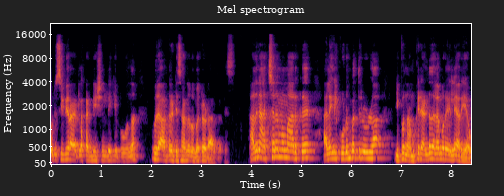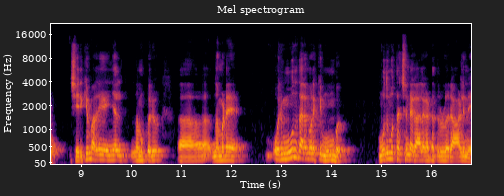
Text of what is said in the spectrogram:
ഒരു സിവിയർ ആയിട്ടുള്ള കണ്ടീഷനിലേക്ക് പോകുന്ന ഒരു ആർത്രൈറ്റിസ് ആണ് റുമറ്റോയിഡ് ആർത്രൈറ്റിസ് അതിന് അച്ഛനമ്മമാർക്ക് അല്ലെങ്കിൽ കുടുംബത്തിലുള്ള ഇപ്പൊ നമുക്ക് രണ്ട് തലമുറയിലേ അറിയാവൂ. ശരിക്കും പറഞ്ഞു കഴിഞ്ഞാൽ നമുക്കൊരു നമ്മുടെ ഒരു മൂന്ന് തലമുറയ്ക്ക് മുമ്പ് മുതുമുത്തച്ഛന്റെ കാലഘട്ടത്തിലുള്ള ഒരാളിന്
